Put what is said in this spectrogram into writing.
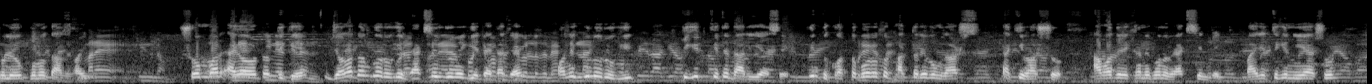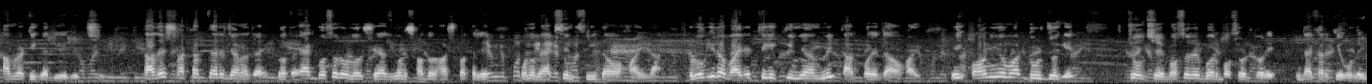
হলেও কোনো কাজ হয়নি। মানে সোমবার এগারোটার দিকে জলাতঙ্ক রোগীর ভ্যাকসিন রুমে গিয়ে দেখা যায় অনেকগুলো রোগী টিকিট কেটে দাঁড়িয়ে আছে। কিন্তু কর্তব্যরত ডাক্তার এবং নার্স একই ভাষ্য। আমাদের এখানে কোনো ভ্যাকসিন নেই। বাইরে থেকে নিয়ে আসুন আমরা টিকা দিয়ে দিচ্ছি। তাদের সাক্ষাৎকারে জানা যায় গত এক বছর হলো সিরাজগঞ্জ সদর হাসপাতালে কোনো ভ্যাকসিন ফ্রি দেওয়া হয় না। রোগীরা বাইরের থেকে কিনে আনলেই তারপরে দেওয়া হয়। এই অনিয়ম আর দুর্যোগে চলছে বছরের পর বছর ধরে দেখার কেউ নেই।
